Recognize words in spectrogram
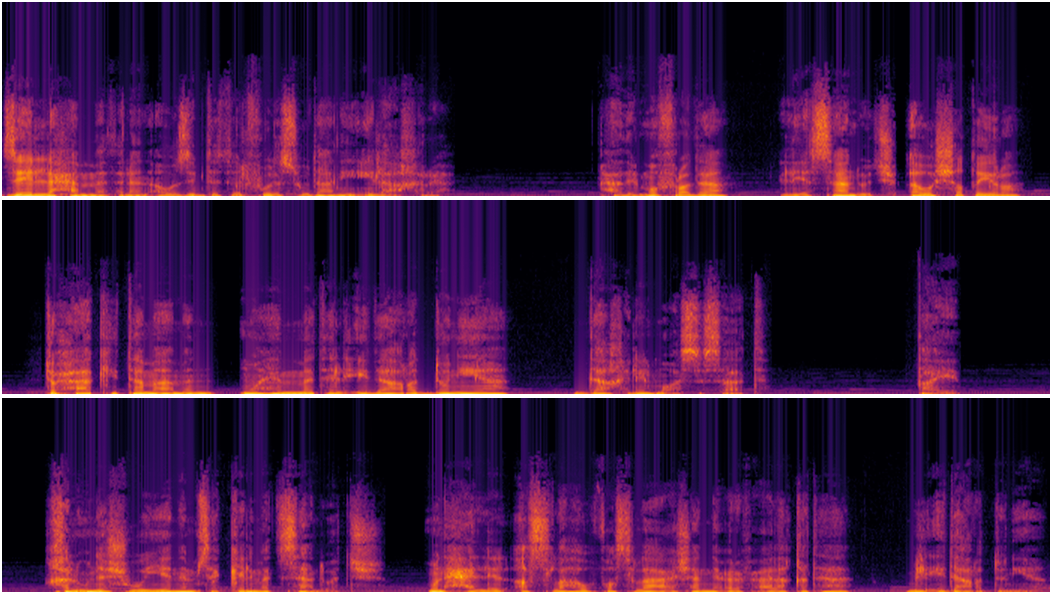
زي اللحم مثلا أو زبدة الفول السوداني إلى آخره. هذه المفردة اللي هي الساندويتش أو الشطيرة تحاكي تماما مهمة الإدارة الدنيا داخل المؤسسات. طيب خلونا شوية نمسك كلمة ساندويتش. ونحلل أصلها وفصلها عشان نعرف علاقتها بالإدارة الدنيا.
